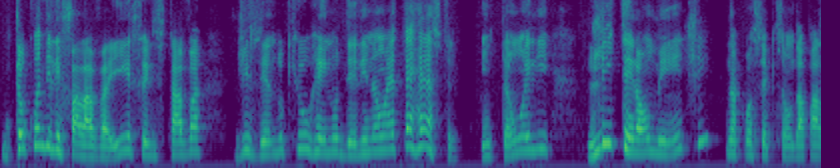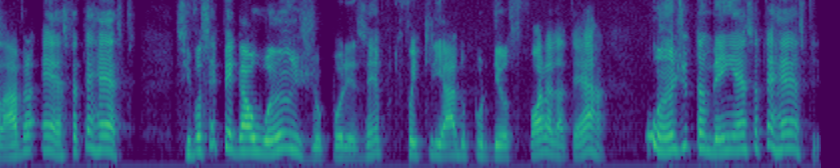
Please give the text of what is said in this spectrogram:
Então, quando ele falava isso, ele estava dizendo que o reino dele não é terrestre. Então ele literalmente, na concepção da palavra, é extraterrestre. Se você pegar o anjo, por exemplo, que foi criado por Deus fora da Terra, o anjo também é extraterrestre.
